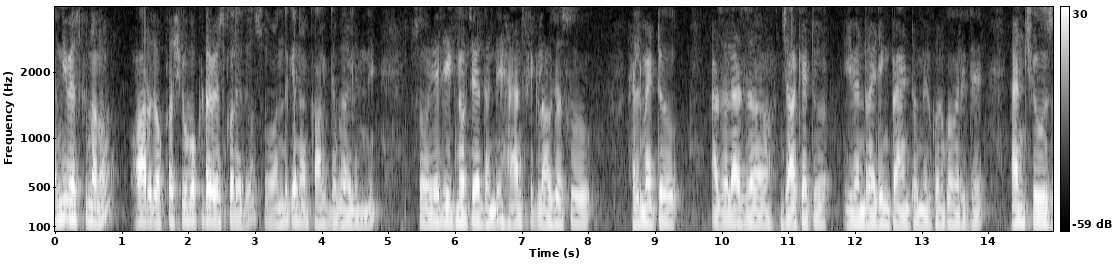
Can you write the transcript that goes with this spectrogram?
అన్నీ వేసుకున్నాను. ఆ రోజు ఒక్క షూ ఒక్కటే వేసుకోలేదు. సో అందుకే నాకు కాలుకి దెబ్బ తగిలింది. సో ఏది ఇగ్నోర్ చేయొద్దండి. హ్యాండ్స్కి gloves helmet as well as jacket even riding pants మీరు కొనుక్కోగలిగితే. అండ్ షూస్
